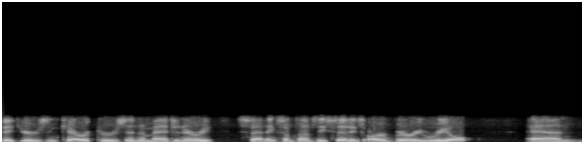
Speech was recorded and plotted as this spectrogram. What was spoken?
figures and characters in imaginary settings. Sometimes these settings are very real, and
